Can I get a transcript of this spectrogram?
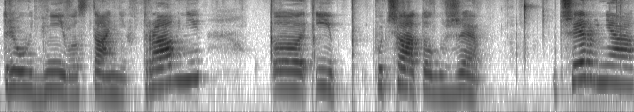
трьох днів останніх в травні, е, і початок вже червня,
